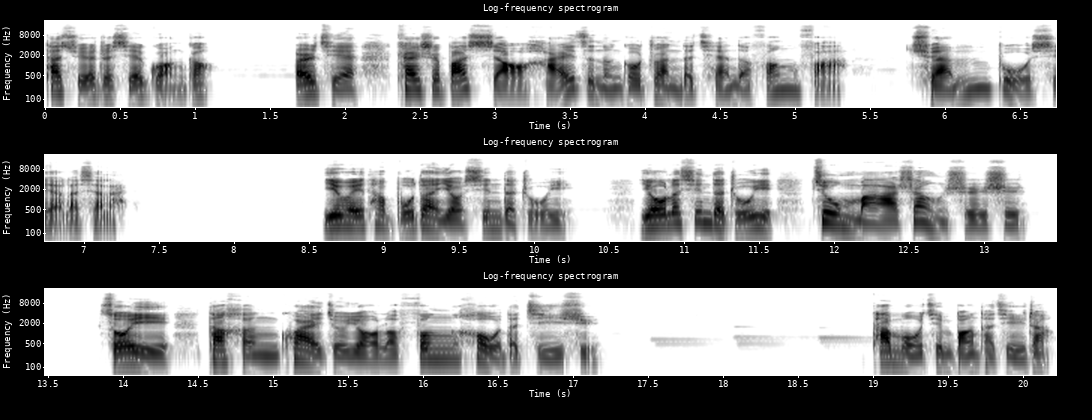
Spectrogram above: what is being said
他学着写广告，而且开始把小孩子能够赚的钱的方法全部写了下来。因为他不断有新的主意，有了新的主意就马上实施。所以，他很快就有了丰厚的积蓄。他母亲帮他记账，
